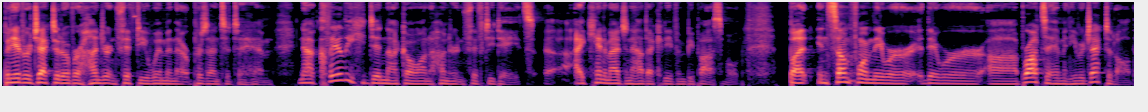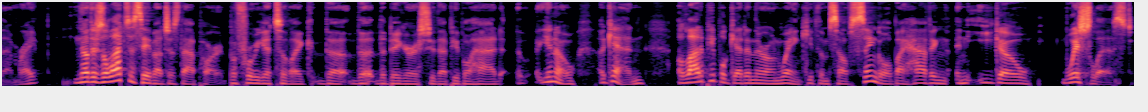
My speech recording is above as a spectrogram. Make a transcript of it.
But he had rejected over 150 women that were presented to him. Now, clearly, he did not go on 150 dates. Uh, I can't imagine how that could even be possible. But in some form, they were they were uh, brought to him, and he rejected all of them. Right? No, there's a lot to say about just that part before we get to like the the the bigger issue that people had. You know, again, a lot of people get in their own way and keep themselves single by having an ego wish list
